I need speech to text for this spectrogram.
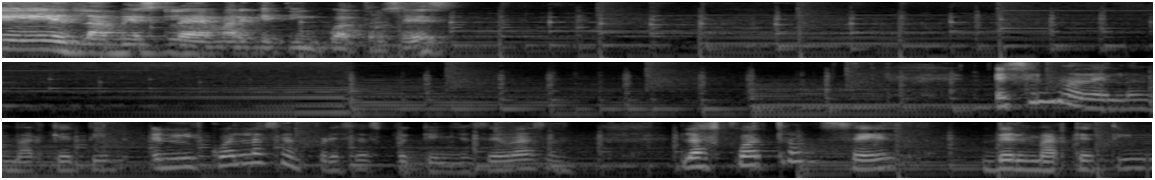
¿Qué es la mezcla de marketing 4Cs? Es el modelo de marketing en el cual las empresas pequeñas se basan. Las cuatro C del marketing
